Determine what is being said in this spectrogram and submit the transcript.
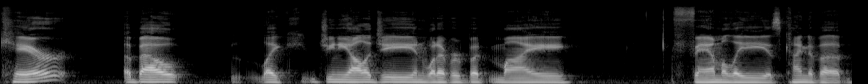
care about like genealogy and whatever, but my family is kind of a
